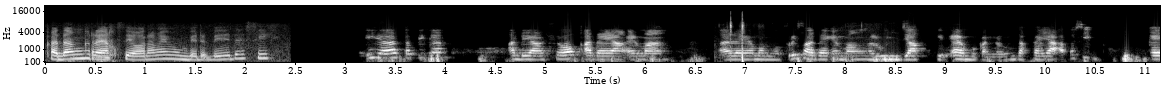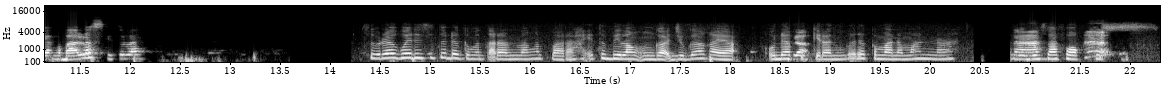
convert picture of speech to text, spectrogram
Kadang reaksi orang emang beda-beda sih. Iya, tapi kan ada yang shock, ada yang emang ada yang emang nge-freeze, ada yang emang ngelunjak, eh bukan ngelunjak kayak apa sih? Kayak ngebales gitu lah. sebenarnya gue di situ udah gemetaran banget parah itu bilang enggak juga kayak udah Enggak. pikiran gue udah ke mana-mana Nah, bisa fokus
